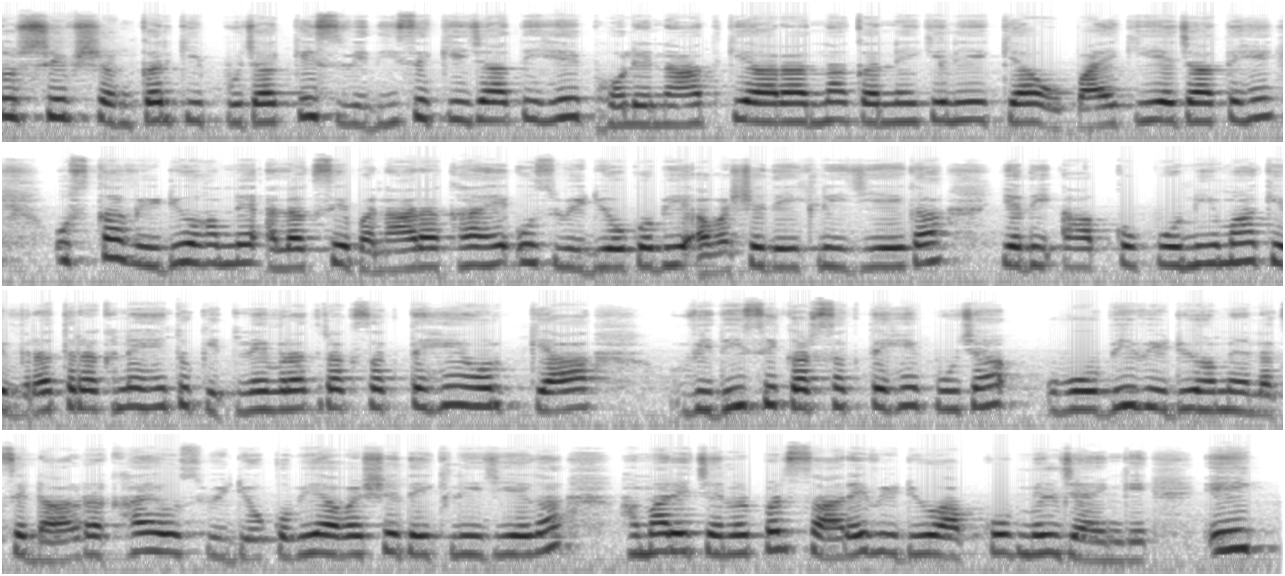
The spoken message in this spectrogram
तो शिव शंकर की पूजा किस विधि से की जाती है? भोलेनाथ की आराधना करने के लिए क्या उपाय किए जाते हैं? उसका वीडियो हमने अलग से बना रखा है। उस वीडियो को भी अवश्य देख लीजिएगा। यदि आपको पूर्णिमा के व्रत रखने हैं तो कितने व्रत रख सकते हैं और क्या विधि से कर सकते हैं पूजा, वो भी वीडियो हमने अलग से डाल रखा है, उस वीडियो को भी अवश्य देख लीजिएगा। हमारे चैनल पर सारे वीडियो आपको मिल जाएँगे। एक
